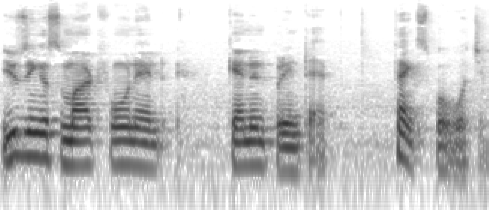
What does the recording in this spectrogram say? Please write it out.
using a smartphone and Canon print app. Thanks for watching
